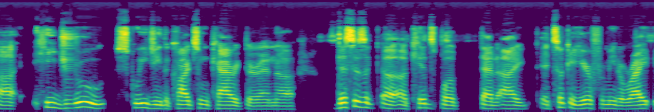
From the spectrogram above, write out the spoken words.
uh, he drew Squeegee, the cartoon character, and uh, this is a, a kid's book that I. It took a year for me to write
